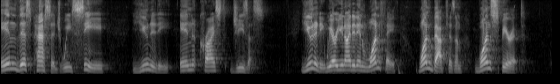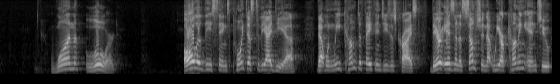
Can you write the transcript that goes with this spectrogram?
In this passage, we see unity in Christ Jesus. unity. We are united in one faith, one baptism, one spirit, one Lord. All of these things point us to the idea that when we come to faith in Jesus Christ, there is an assumption that we are coming into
